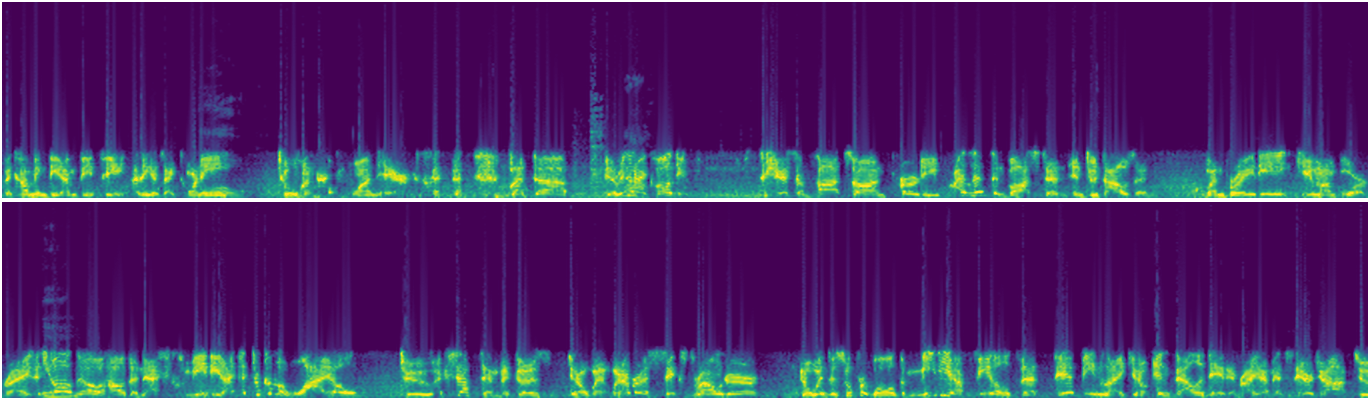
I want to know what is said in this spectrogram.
becoming the MVP. I think it's like twenty. 201 here. but uh, the reason I called you to share some thoughts on Purdy. I lived in Boston in 2000 when Brady came on board, right? And you all know how the national media, it took them a while to accept him because, you know, whenever a sixth rounder, you know, wins a Super Bowl, the media feels that they've been like, you know, invalidated, right? I mean, it's their job to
